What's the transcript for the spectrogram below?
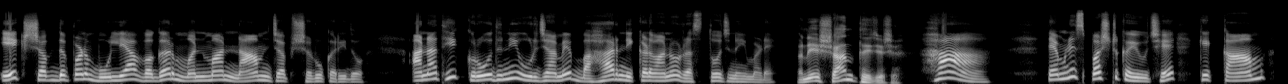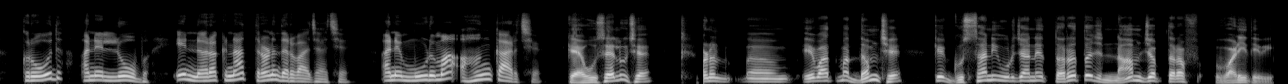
એક શબ્દ પણ બોલ્યા વગર મનમાં નામ જપ શરૂ કરી દો. આનાથી ક્રોધની ઉર્જામે બહાર નીકળવાનો રસ્તો જ નહીં મળે. અને શાંત થઈ જશે. હા તેમણે સ્પષ્ટ કહ્યું છે કે કામ ક્રોધ અને લોભ એ નરકના ત્રણ દરવાજા છે અને મૂળમાં અહંકાર છે. કહેવું સહેલું છે પણ એ વાતમાં દમ છે કે ગુસ્સાની ઉર્જાને તરત જ નામ જપ તરફ વાળી દેવી.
